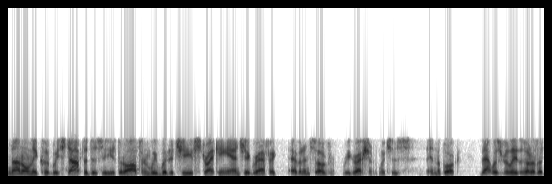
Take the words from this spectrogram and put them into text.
not only could we stop the disease, but often we would achieve striking angiographic evidence of regression, which is in the book. That was really sort of the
